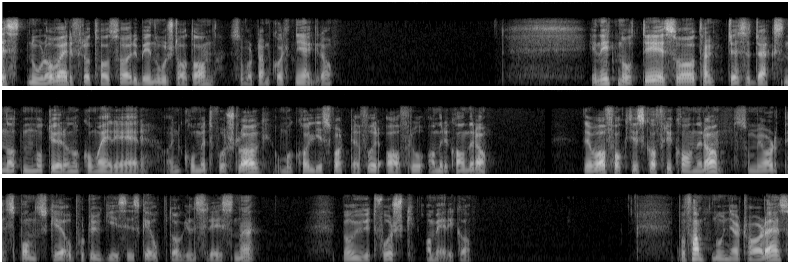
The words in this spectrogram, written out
reiste nordover for å ta seg arbeid i nordstatene, så ble de kalt negre. I 1980 så tenkte Jesse Jackson at han måtte gjøre noe med dette. Han kom med et forslag om å kalle de svarte for afroamerikanere. Det var faktisk afrikanere som hjalp spanske og portugisiske oppdagelsesreisende med å utforske Amerika. På 1500-tallet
